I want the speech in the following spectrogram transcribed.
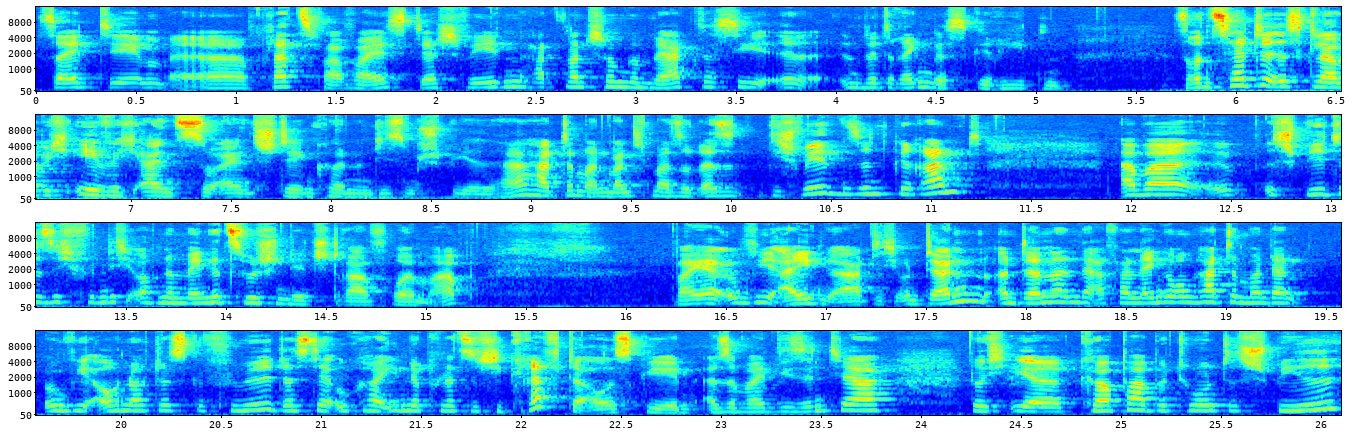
seit dem äh, Platzverweis der Schweden hat man schon gemerkt, dass sie äh, in Bedrängnis gerieten. Sonst hätte es, glaube ich, ewig 1 zu 1 stehen können in diesem Spiel. Ja? Hatte man manchmal so. Also die Schweden sind gerannt, aber äh, es spielte sich, finde ich, auch eine Menge zwischen den Strafräumen ab. War ja irgendwie eigenartig. Und dann, und dann in der Verlängerung hatte man dann irgendwie auch noch das Gefühl, dass der Ukraine plötzlich die Kräfte ausgehen. Also weil die sind ja durch ihr körperbetontes Spiel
